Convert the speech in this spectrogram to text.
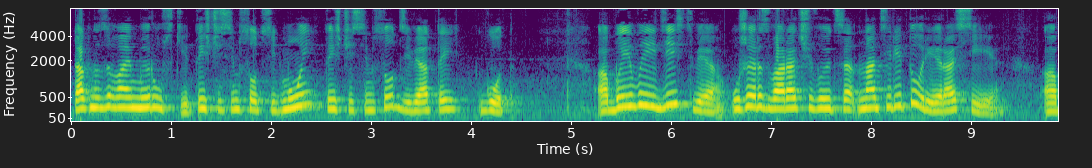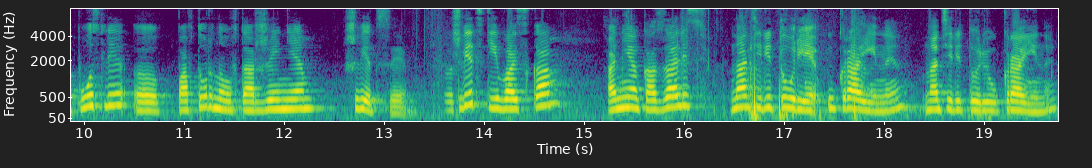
так называемый русский, 1707-1709 год – а боевые действия уже разворачиваются на территории России после э, повторного вторжения Швеции. Шведские войска, они оказались на территории Украины, на территории Украины.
